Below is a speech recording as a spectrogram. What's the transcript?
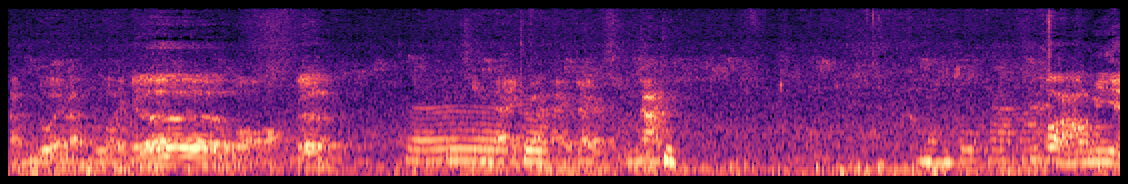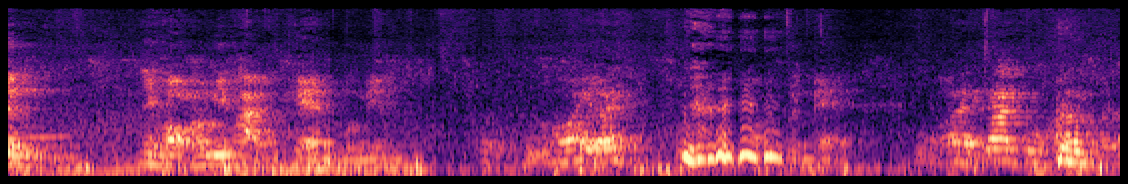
ร่ำรวยร่ำรวยเด้อบ่ออกเด้อสาสิ่งใดธุก็ให้ได้สิ่งนั้นทุกว่าเขามีอันในห้องเขามีผ่านแคนโมเมนต์คอยอะไรเพื่อนแม่ปลูกอะไรก้านปูข้าวอะไร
